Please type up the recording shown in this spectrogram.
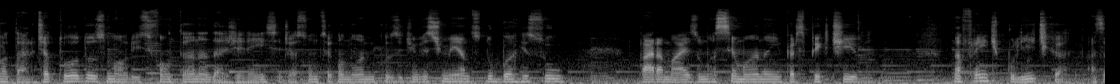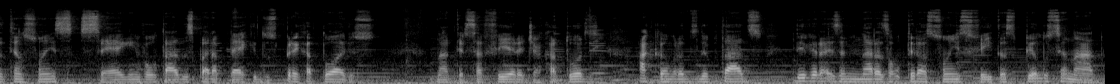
Boa tarde a todos. Maurício Fontana, da Gerência de Assuntos Econômicos e de Investimentos do Banrisul, para mais uma semana em perspectiva. Na frente política, as atenções seguem voltadas para a PEC dos precatórios. Na terça-feira, dia 14, a Câmara dos Deputados deverá examinar as alterações feitas pelo Senado.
